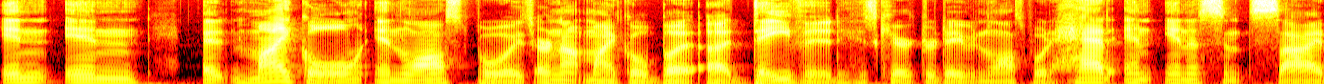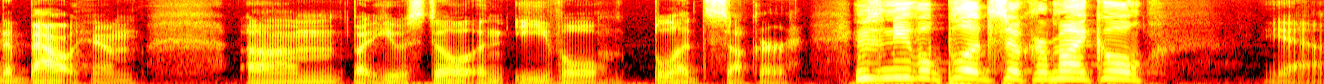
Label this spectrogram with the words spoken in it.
in in uh, Michael in Lost Boys, or not Michael, but uh, David, his character David in Lost Boys, had an innocent side about him, um, but he was still an evil bloodsucker. He was an evil bloodsucker, Michael. Yeah.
